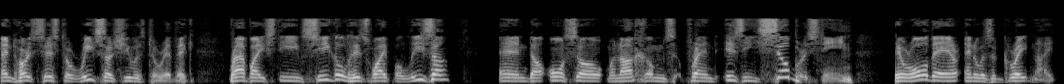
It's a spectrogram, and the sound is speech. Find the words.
And her sister Risa, she was terrific. Rabbi Steve Siegel, his wife Eliza, and uh, also Menachem's friend Izzy Silberstein. They were all there, and it was a great night.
